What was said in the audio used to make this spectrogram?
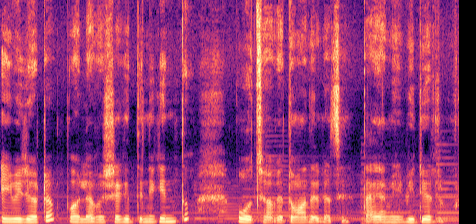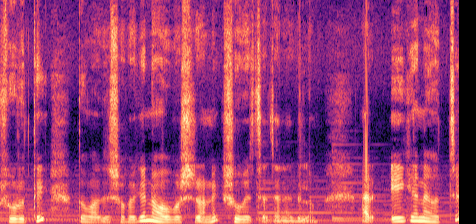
এই ভিডিওটা পয়লা বৈশাখের দিনে কিন্তু পৌঁছাবে তোমাদের কাছে। তাই আমি ভিডিওর শুরুতেই তোমাদের সবাইকে নববর্ষের অনেক শুভেচ্ছা জানিয়ে দিলাম। আর এইখানে হচ্ছে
